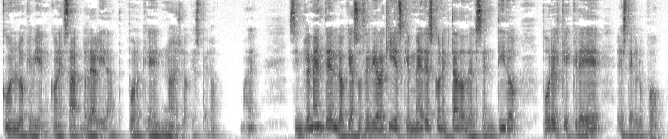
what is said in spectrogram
con lo que viene, con esa realidad, porque no es lo que espero, ¿vale? Simplemente lo que ha sucedido aquí es que me he desconectado del sentido por el que creé este grupo,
